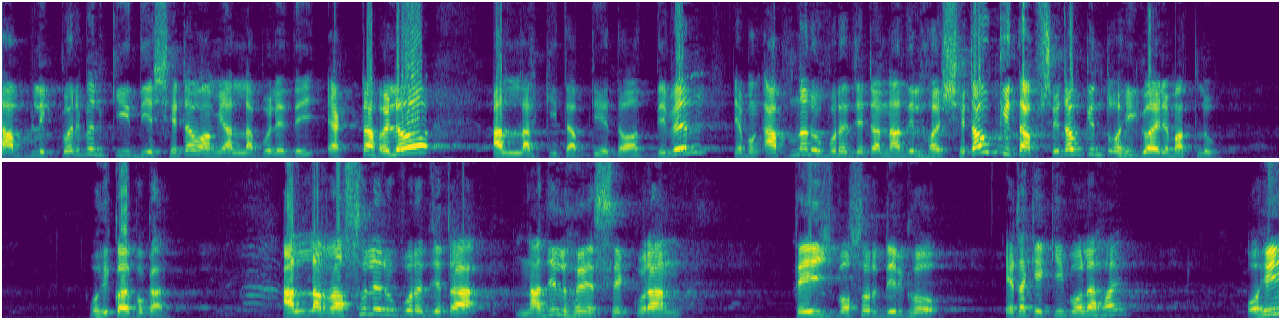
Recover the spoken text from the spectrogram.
তাবলিক করবেন, কি দিয়ে সেটাও আমি আল্লাহ বলে দেই। একটা হলো আল্লাহর কিতাব দিয়ে দাওয়াত দিবেন এবং আপনার উপরে যেটা নাদিল হয় সেটাও কিতাব, সেটাও কিন্তু ওহি গয়ের মাতলু ওহি কয় প্রকার? আল্লাহ রাসুলের উপরে যেটা নাদিল হয়েছে কোরআন তেইশ বছর দীর্ঘ এটাকে কি বলা হয়? ওহি?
